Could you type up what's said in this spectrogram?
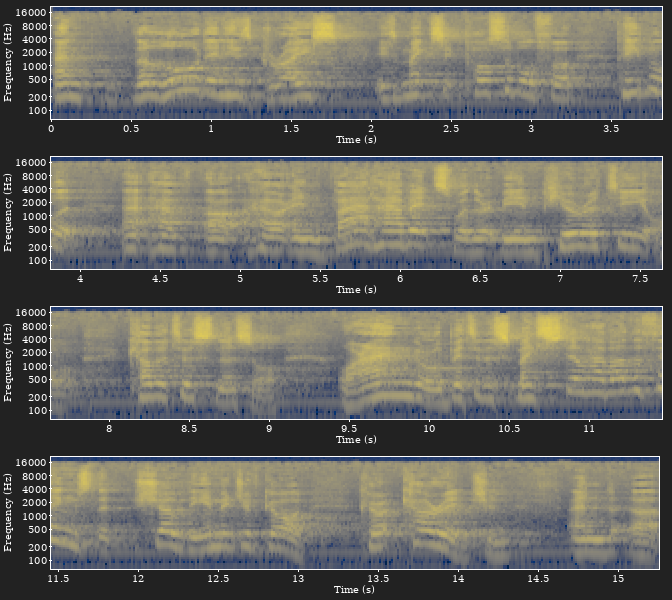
And the Lord, in His grace, is, makes it possible for people that uh, have, uh, are in bad habits, whether it be impurity or covetousness or, or anger or bitterness, may still have other things that show the image of God courage and, and uh,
